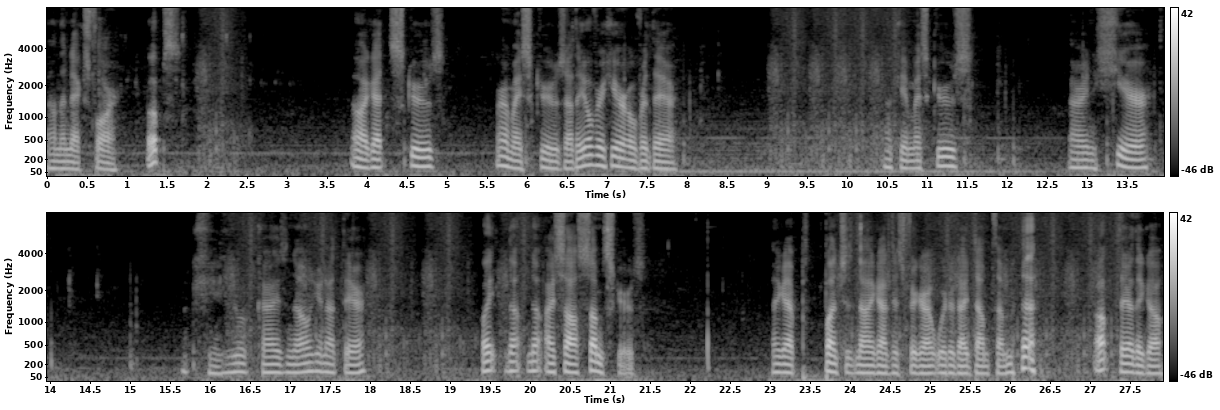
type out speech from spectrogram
on the next floor. Oops. Oh, I got screws. Where are my screws? Are they over here over there? Okay, my screws are in here. Okay, you guys know you're not there. Wait, no, no, I saw some screws. I got bunches, now I gotta just figure out where did I dump them. oh, there they go.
